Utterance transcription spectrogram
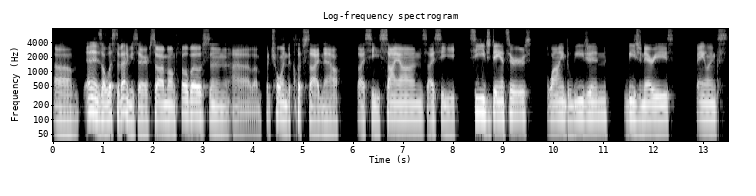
Um, and there's a list of enemies there. So I'm on Phobos and uh, I'm patrolling the cliffside now. So I see Psions, I see Siege Dancers, Blind Legion, Legionaries, Phalanx,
